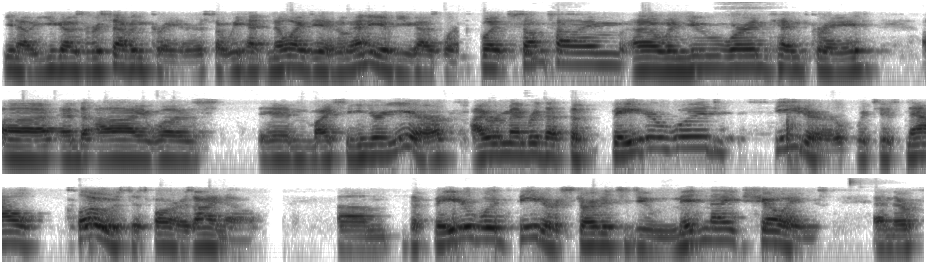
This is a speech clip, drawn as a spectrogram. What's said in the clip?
you know, you guys were seventh graders, so we had no idea who any of you guys were. But sometime uh, when you were in 10th grade uh, and I was in my senior year, I remember that the Baederwood theater, which is now closed as far as I know, um, the Baederwood Theater started to do midnight showings, and their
